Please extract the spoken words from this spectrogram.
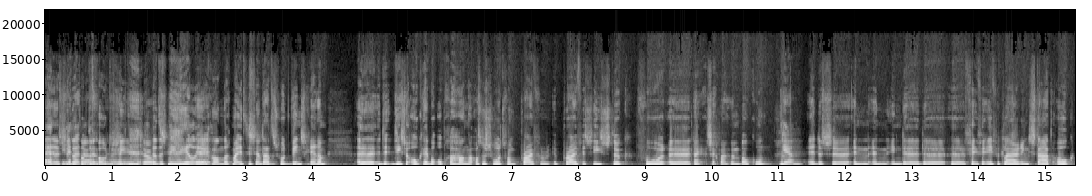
als je Ja, dat op de ja. foto ziet. Dat is niet heel erg handig. Maar het is inderdaad een soort windscherm. Eh, die, die ze ook hebben opgehangen als een soort van privacy, stuk voor eh, nou ja, zeg maar hun balkon. Ja. Hè, dus, eh, en, en in de, de VVE-verklaring staat ook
